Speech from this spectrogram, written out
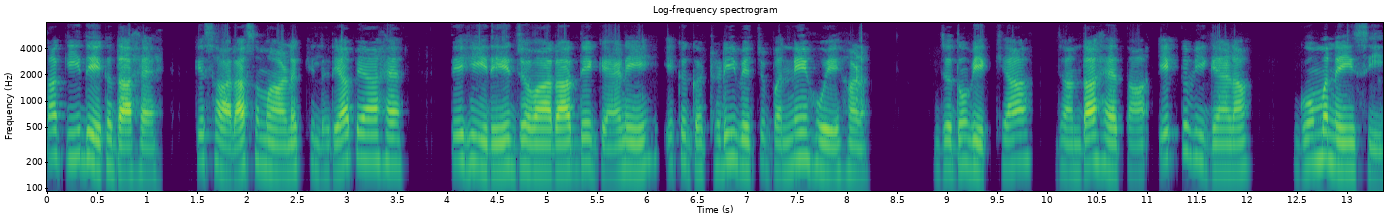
ਤਾਂ ਕੀ ਦੇਖਦਾ ਹੈ ਕਿ ਸਾਰਾ ਸਮਾਨ ਖਿਲਰਿਆ ਪਿਆ ਹੈ ਤੇ ਹੀਰੇ, ਜਵਾਹਰਾਤ ਦੇ ਗਹਿਣੇ ਇੱਕ ਗਠੜੀ ਵਿੱਚ ਬੰਨੇ ਹੋਏ ਹਨ। ਜਦੋਂ ਵੇਖਿਆ ਜਾਂਦਾ ਹੈ ਤਾਂ ਇੱਕ ਵੀ ਗਹਿਣਾ ਗੁੰਮ ਨਹੀਂ ਸੀ।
